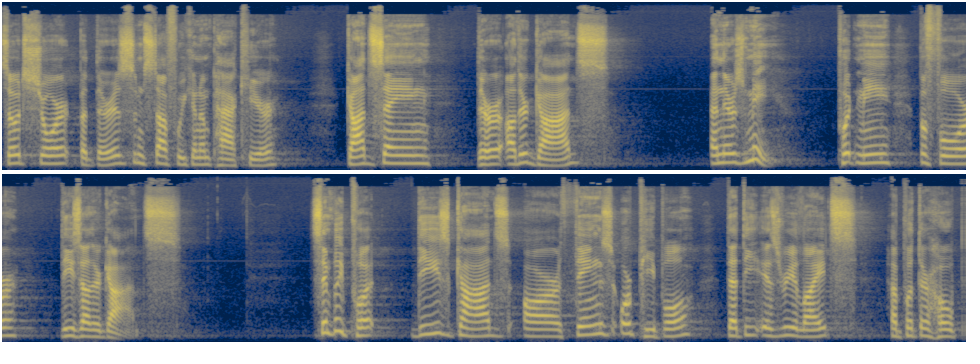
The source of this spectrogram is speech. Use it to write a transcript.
So it's short, but there is some stuff we can unpack here. God's saying, there are other gods, and there's me. Put me before these other gods. Simply put, these gods are things or people that the Israelites have put their hope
